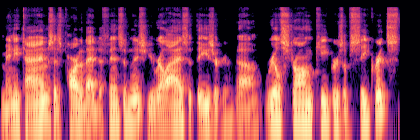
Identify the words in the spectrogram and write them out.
Many times, as part of that defensiveness, you realize that these are uh, real strong keepers of secrets.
